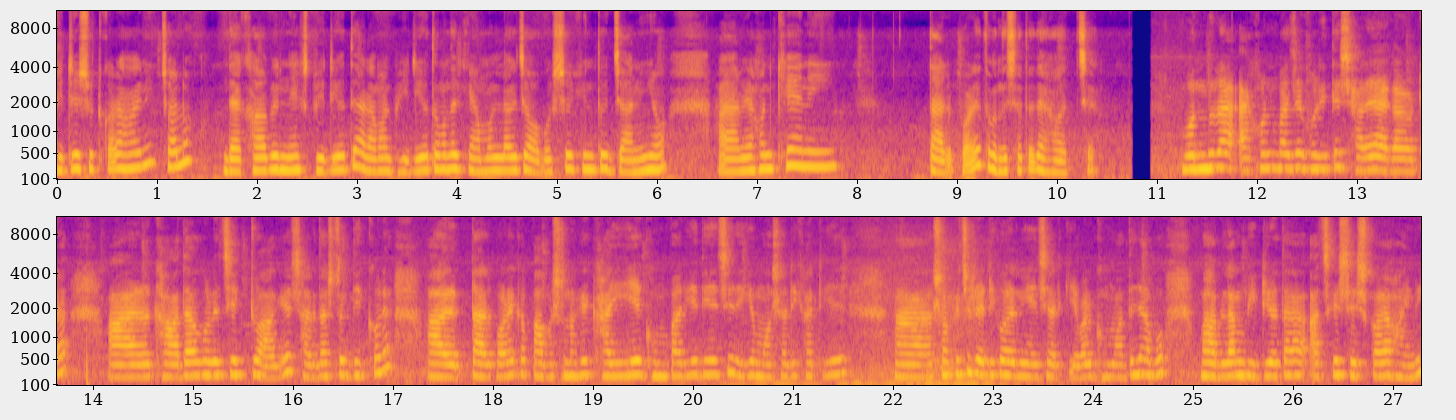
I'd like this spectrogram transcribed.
ভিডিও শ্যুট করা হয়নি। চলো দেখা হবে নেক্সট ভিডিওতে আর আমার ভিডিও তোমাদের কেমন লাগছে অবশ্যই কিন্তু জানিও। আর আমি এখন খেয়ে নিই। তারপরে তোমাদের সাথে দেখা হচ্ছে। বন্ধুরা, এখন বাজে ঘড়িতে সাড়ে এগারোটা, আর খাওয়া দাওয়া করেছি একটু আগে, সাড়ে দশটার দিক করে, আর তারপরে পাপাসোনাকে খাইয়ে, ঘুম পাড়িয়ে দিয়েছি, এদিকে মশারি খাটিয়ে সব কিছু রেডি করে নিয়েছি আর কি। এবার ঘুমাতে যাব। ভাবলাম ভিডিওটা আজকে শেষ করা হয়নি,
